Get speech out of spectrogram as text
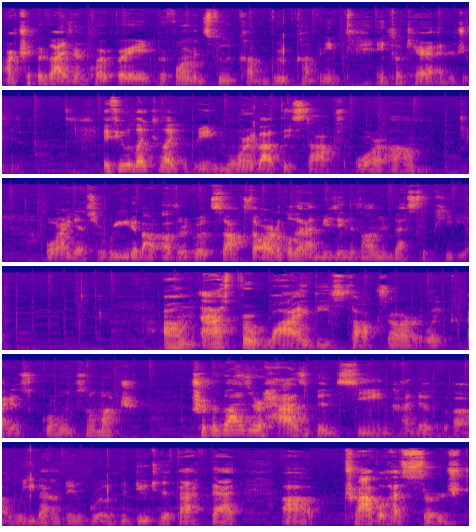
are TripAdvisor Incorporated, Performance Food Com- Group Company, and Coterra Energy. If you would like to like read more about these stocks or um or I guess read about other growth stocks, the article that I'm using is on Investopedia. Um, as for why these stocks are like I guess growing so much, TripAdvisor has been seeing kind of a rebound in growth due to the fact that uh, travel has surged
